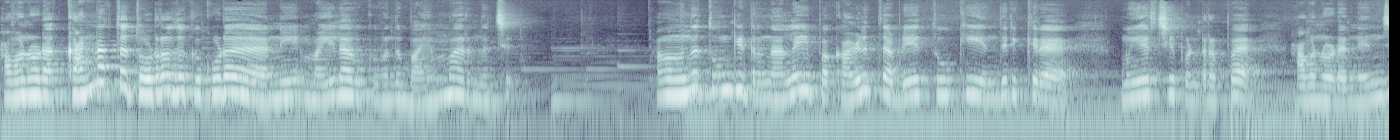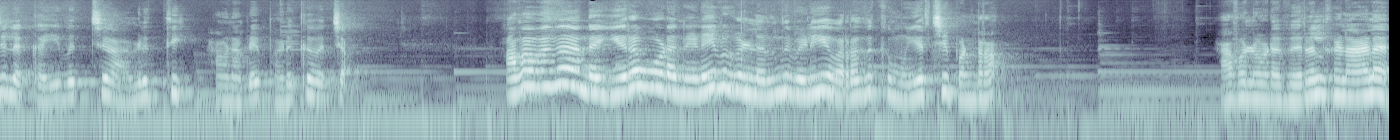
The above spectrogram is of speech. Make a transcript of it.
அவனோட கன்னத்தை தொடுறதுக்கு கூட நீ மயிலாவுக்கு வந்து பயமாக இருந்துச்சு. அவன் வந்து தூங்கிட்டு இருந்தால இப்போ கழுத்தை அப்படியே தூக்கி எந்திரிக்கிற முயற்சி பண்ணுறப்ப அவனோட நெஞ்சில் கை வச்சு அழுத்தி அவனை அப்படியே படுக்க வச்சான் அவன் வந்து அந்த இரவோட நினைவுகள்லேருந்து வெளியே வர்றதுக்கு முயற்சி பண்ணுறான் அவளோட விரல்களால்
